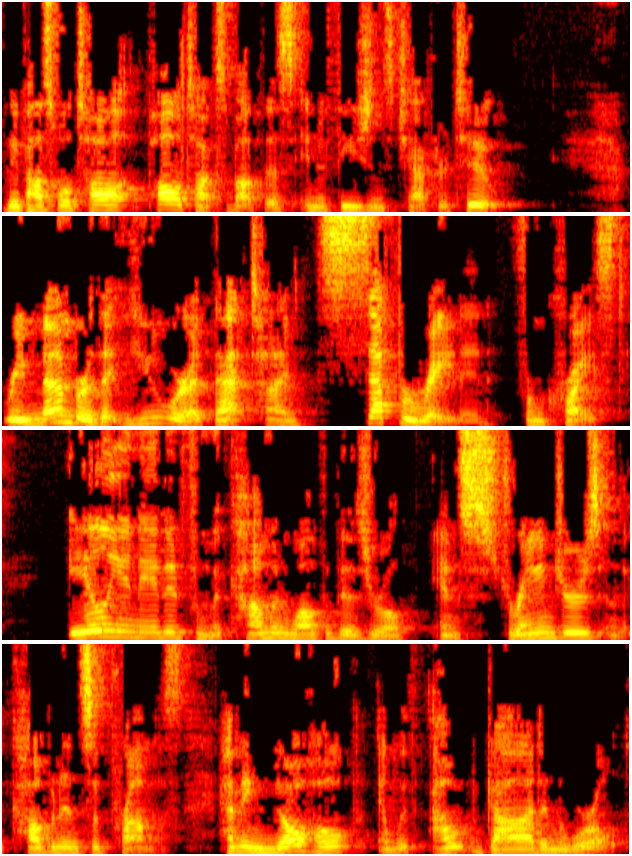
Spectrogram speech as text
the Apostle Paul talks about this in Ephesians chapter 2. Remember that you were at that time separated from Christ, alienated from the commonwealth of Israel, and strangers in the covenants of promise, having no hope and without God in the world.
